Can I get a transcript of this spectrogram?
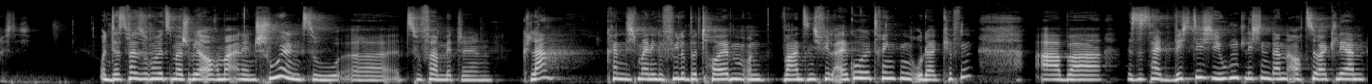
richtig. Und das versuchen wir zum Beispiel auch immer an den Schulen zu, äh, zu vermitteln. Klar, kann ich meine Gefühle betäuben und wahnsinnig viel Alkohol trinken oder kiffen. Aber es ist halt wichtig, Jugendlichen dann auch zu erklären,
